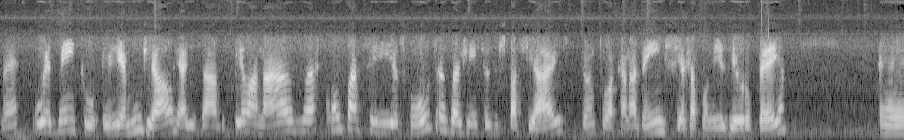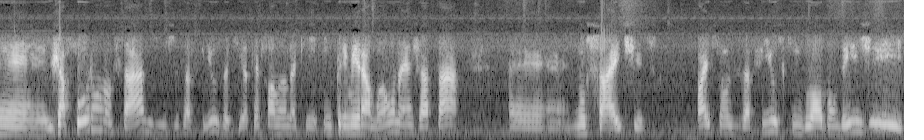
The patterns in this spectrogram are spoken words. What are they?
Né? O evento ele é mundial, realizado pela NASA, com parcerias com outras agências espaciais, tanto a canadense, a japonesa e a europeia. É, já foram lançados os desafios aqui, até falando aqui em primeira mão, né? já está é, no site quais são os desafios que englobam desde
